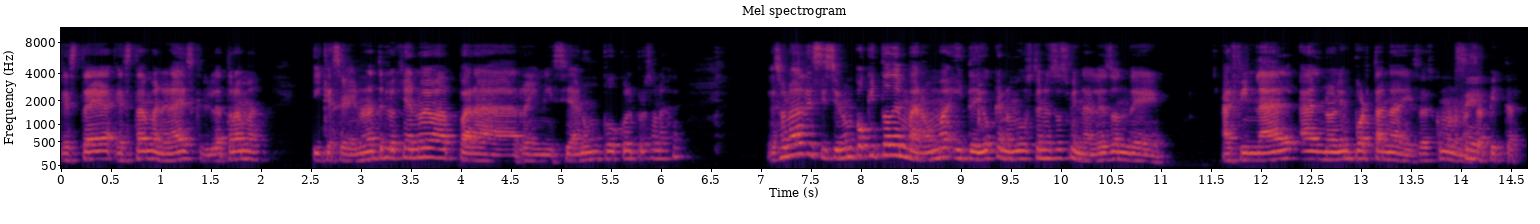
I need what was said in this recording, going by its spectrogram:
esta, esta manera de escribir la trama. Y que se viene una trilogía nueva para reiniciar un poco el personaje. Es una decisión un poquito de maroma. Y te digo que no me gustan esos finales donde al final al no le importa a nadie, ¿sabes? Como nomás Sí. a Peter.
